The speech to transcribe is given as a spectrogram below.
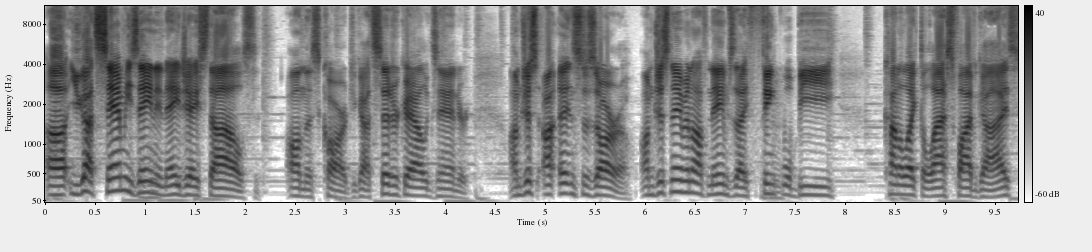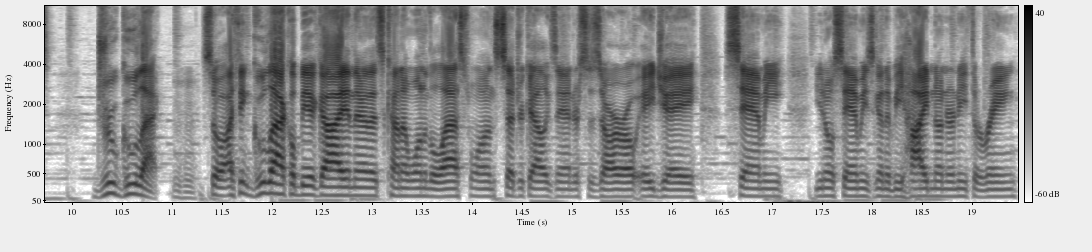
Uh, you got Sami Zayn and AJ Styles on this card. You got Cedric Alexander. I'm just uh, and Cesaro. I'm just naming off names that I think Mm-hmm. will be kind of like the last five guys. Drew Gulak. Mm-hmm. So I think Gulak will be a guy in there that's kind of one of the last ones. Cedric Alexander, Cesaro, AJ, Sami. You know Sami's going to be hiding underneath the ring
